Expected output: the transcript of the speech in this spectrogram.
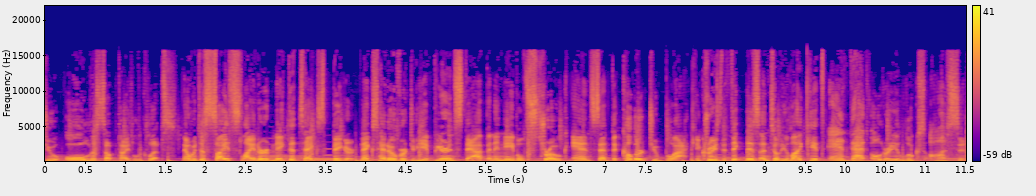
to all the subtitle clips. Now with the size slider, make the text bigger. Next, head over to the Appearance tab and enable Stroke and set the color to black. Increase the thickness until you like it, and that already looks awesome.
